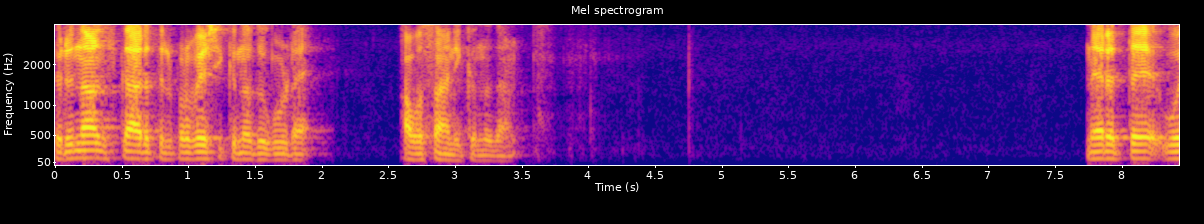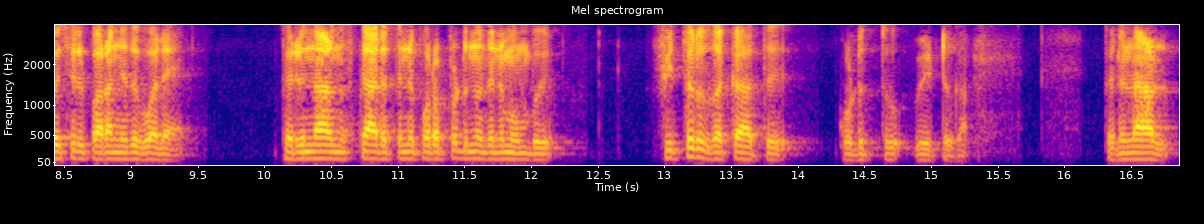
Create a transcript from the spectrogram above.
പെരുന്നാൾ നിസ്കാരത്തിൽ പ്രവേശിക്കുന്നതുകൂടെ അവസാനിക്കുന്നതാണ്. നേരത്തെ വോയിസിൽ പറഞ്ഞതുപോലെ പെരുന്നാൾ നിസ്കാരത്തിന് പുറപ്പെടുന്നതിന് മുമ്പ് ഫിത്തർ സക്കാത്ത് കൊടുത്തു വീട്ടുക. പെരുന്നാൾ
